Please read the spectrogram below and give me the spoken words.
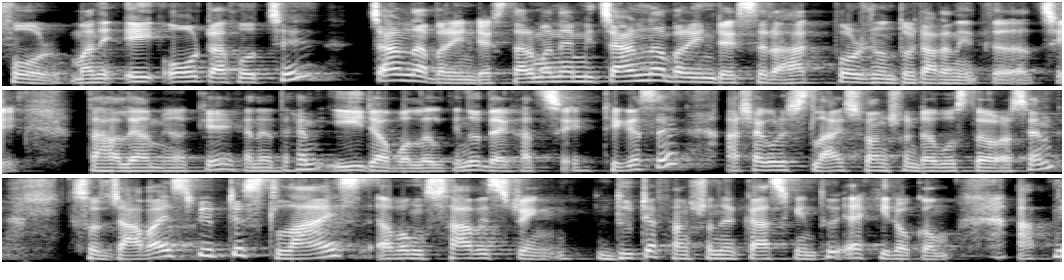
four মানে এই ওটা হচ্ছে চার নাম্বার ইন্ডেক্স তার মানে আমি চার নাম্বার ইন্ডেক্সের আগ পর্যন্ত টাকা নিতে যাচ্ছি। তাহলে আমি ওকে এখানে দেখেন ই ডাবল এল কিন্তু দেখাচ্ছে, ঠিক আছে? আশা করি স্লাইস ফাংশনটা বুঝতে পারছেন। সো জাভা স্ক্রিপ্টে স্লাইস এবং সাব স্ট্রিং দুইটা ফাংশনের কাজ কিন্তু একই রকম। আপনি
